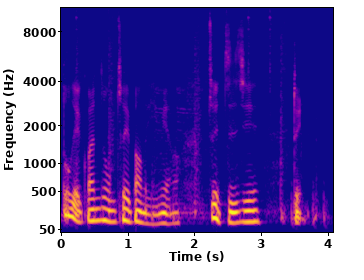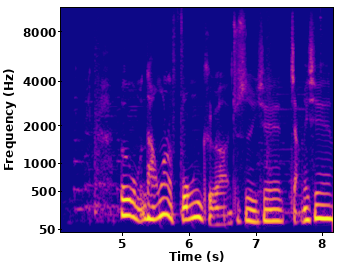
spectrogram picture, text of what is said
都给观众最棒的一面啊，最直接，对。而我们谈话的风格啊，就是一些讲一些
